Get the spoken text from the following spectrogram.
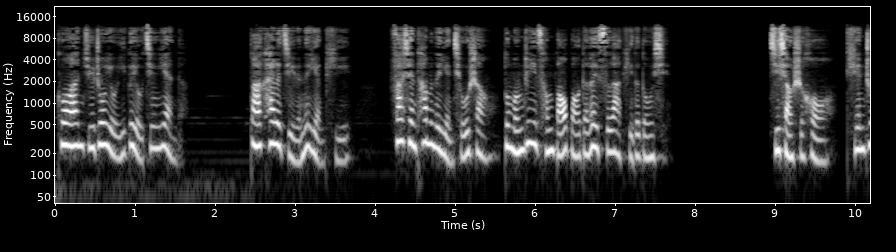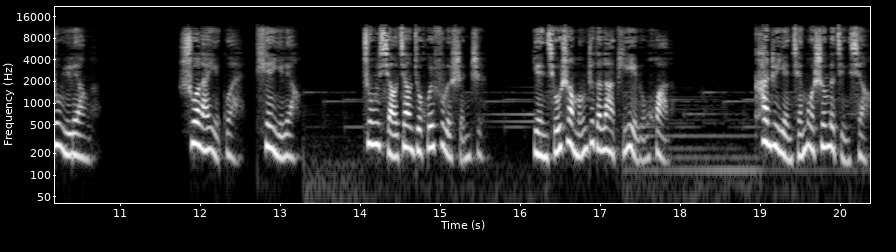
公安局中有一个有经验的，扒开了几人的眼皮，发现他们的眼球上都蒙着一层薄薄的类似蜡皮的东西。几小时后，天终于亮了。说来也怪，天一亮，钟小将就恢复了神智，眼球上蒙着的蜡皮也融化了。看着眼前陌生的景象，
